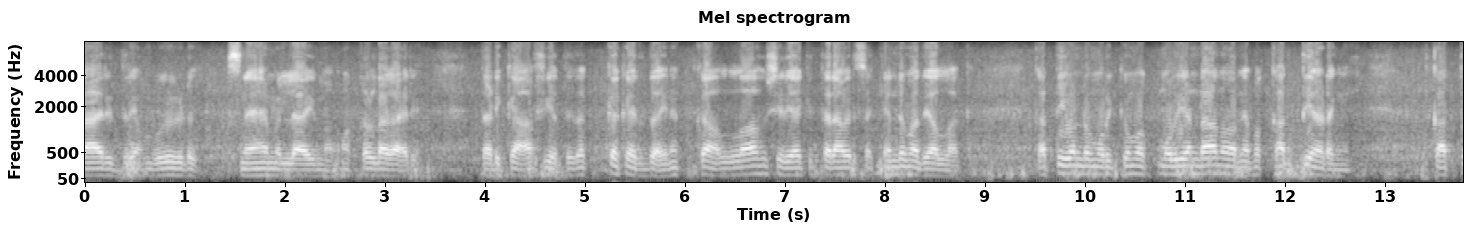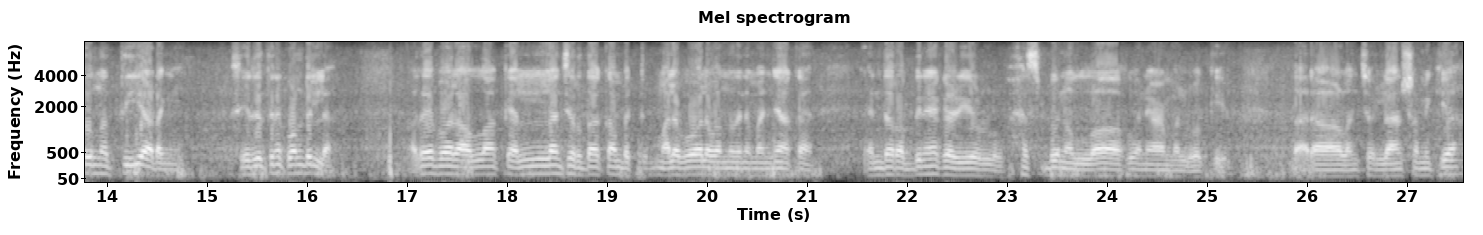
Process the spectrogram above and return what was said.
ദാരിദ്ര്യം വീട് സ്നേഹമില്ലായ്മ മക്കളുടെ കാര്യം തടിക്ക് ആഫിയത്ത് ഇതൊക്കെ കരുതുക. അതിനൊക്കെ അള്ളാഹു ശരിയാക്കി തരാൻ ഒരു സെക്കൻഡ് മതി അള്ളാഹ് കത്തി കൊണ്ട് മുറിക്കുമ്പോൾ മുറിയണ്ടെന്ന് പറഞ്ഞപ്പോൾ കത്തി അടങ്ങി. കത്തുന്ന തീ അടങ്ങി. ശരീരത്തിന് കൊണ്ടില്ല. അതേപോലെ അള്ളാഹ്ക്ക് എല്ലാം ചെറുതാക്കാൻ പറ്റും. മല പോലെ വന്നതിനെ മഞ്ഞാക്കാൻ എന്റെ റബ്ബിനെ കഴിയുള്ളൂ. ഹസ്ബുൻ അള്ളാഹു വക്കീൽ. ധാരാളം ചൊല്ലാൻ ശ്രമിക്കുക.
